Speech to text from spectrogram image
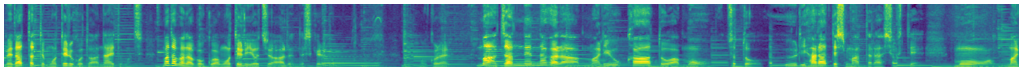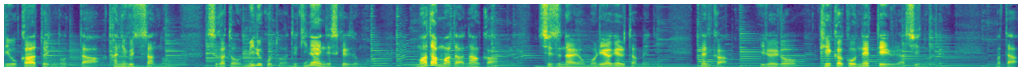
目立ったってモテることはないと思うんです。まだまだ僕はモテる余地はあるんですけれども怒られる。まあ残念ながらマリオカートはもうちょっと売り払ってしまったらしくてもうマリオカートに乗った谷口さんの姿を見ることはできないんですけれどもまだまだなんか静内を盛り上げるために何かいろいろ計画を練っているらしいのでまた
